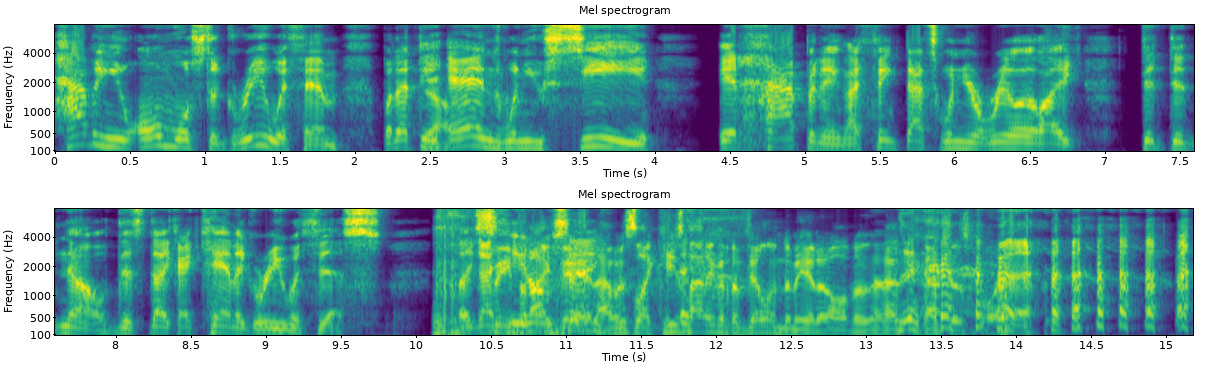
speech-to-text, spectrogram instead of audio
having you almost agree with him, but at the Yeah. end when you see it happening, I think that's when you're really like, did, did no this like I can't agree with this. Like I, See, you but I did. saying? I was like, he's not even a villain to me at all at, at this point.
